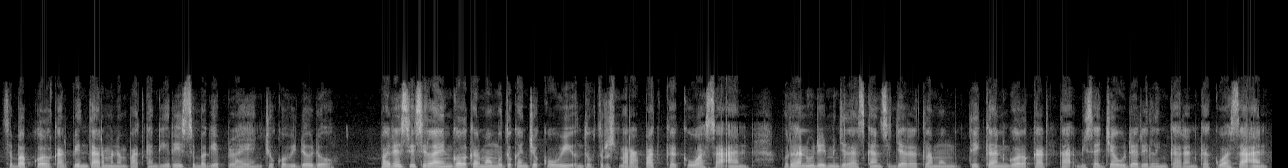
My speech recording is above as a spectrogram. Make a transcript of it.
sebab Golkar pintar menempatkan diri sebagai pelayan Joko Widodo. Pada sisi lain, Golkar membutuhkan Jokowi untuk terus merapat ke kekuasaan. Burhanuddin menjelaskan sejarah telah membuktikan Golkar tak bisa jauh dari lingkaran kekuasaan.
